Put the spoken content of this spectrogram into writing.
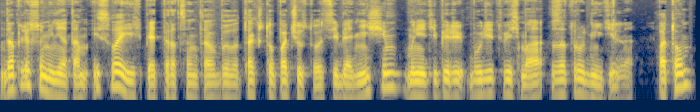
Да плюс у меня там и своих 5% было, так что почувствовать себя нищим мне теперь будет весьма затруднительно. Потом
